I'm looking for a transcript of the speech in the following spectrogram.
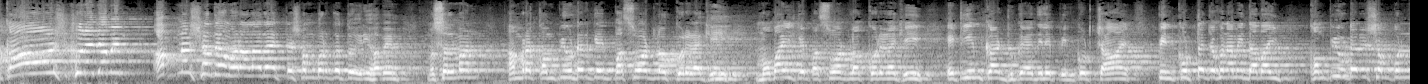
আকাশ খুলে আপনার সাথে আমার আলাদা একটা সম্পর্ক তৈরি হবে। মুসলমান, আমরা কম্পিউটারকে পাসওয়ার্ড লক করে রাখি, মোবাইলকে পাসওয়ার্ড লক করে রাখি, এটিএম কার্ড ঢুকিয়ে দিলে পিনকোড চায়। পিনকোডটা যখন আমি দাবাই, কম্পিউটারের সম্পূর্ণ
